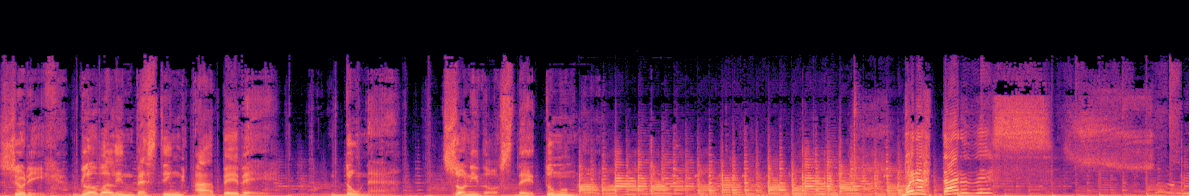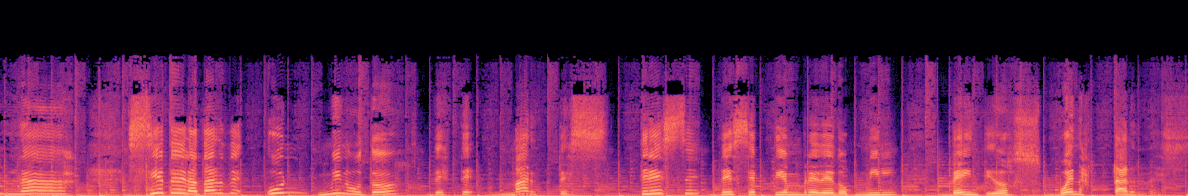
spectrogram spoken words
Zurich Global Investing APB. Duna. Sonidos de tu mundo. Buenas tardes. Son las 7 de la tarde, un minuto de este martes 13 de septiembre de 2022. Buenas tardes.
